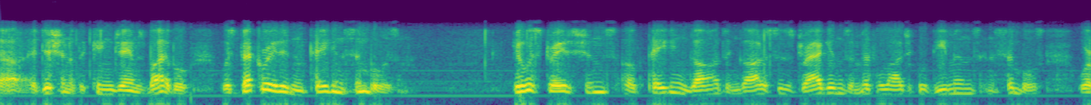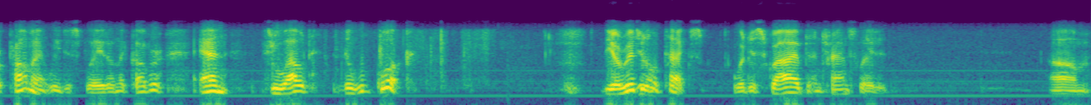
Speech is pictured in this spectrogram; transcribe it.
uh, edition of the King James Bible was decorated in pagan symbolism. Illustrations of pagan gods and goddesses, dragons and mythological demons and symbols were prominently displayed on the cover and throughout the book. The original texts were described and translated um,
